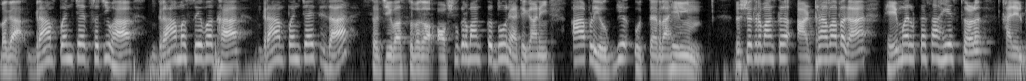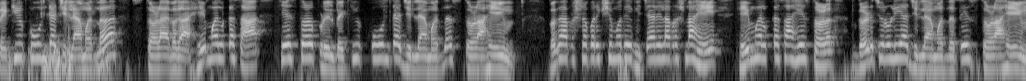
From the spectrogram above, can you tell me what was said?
बघा ग्रामपंचायत सचिव हा ग्रामसेवक हा ग्रामपंचायतीचा सचिव असतो. बघा ऑप्शन क्रमांक दोन या ठिकाणी. आपलं योग्य उत्तर राहील. प्रश्न क्रमांक अठरावा बघा हेमलकसा हे स्थळ खालीलपैकी कोणत्या जिल्ह्यामधलं स्थळ आहे? बघा हेमलकसा हे स्थळ पुढीलपैकी कोणत्या जिल्ह्यामधलं स्थळ आहे? बघा प्रश्न परीक्षेमध्ये विचारलेला प्रश्न आहे हेमलकसा हे स्थळ गडचिरोली या जिल्ह्यामधलं ते स्थळ आहे.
